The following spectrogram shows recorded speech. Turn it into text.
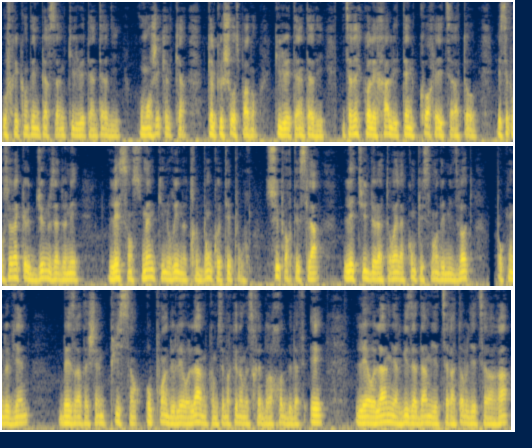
ou fréquenter une personne qui lui était interdit, ou manger quelqu'un, quelque chose, pardon, qui lui était interdit. Et c'est pour cela que Dieu nous a donné l'essence même qui nourrit notre bon côté pour supporter cela, l'étude de la Torah, l'accomplissement des mitzvot, pour qu'on devienne Bezrat Hashem, puissant, au point de Léolam, comme c'est marqué dans Mesret Brachot Bedaf E, Léolam, Yergiz Adam, Yetzeratov, Yetzerara,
